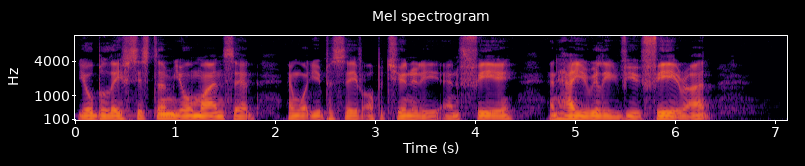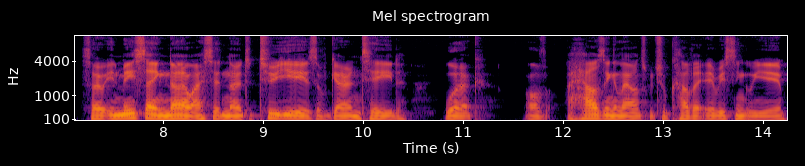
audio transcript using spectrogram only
your belief system, your mindset, and what you perceive opportunity and fear, and how you really view fear, right? So, in me saying no, I said no to two years of guaranteed work, of a housing allowance which will cover every single year,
